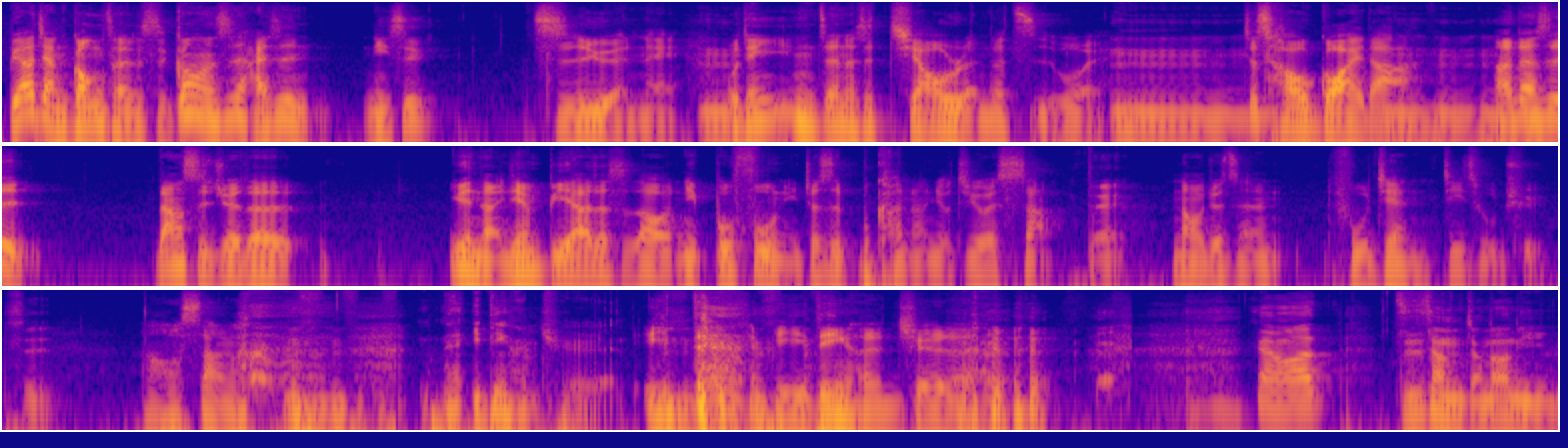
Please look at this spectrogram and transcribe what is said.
不要讲工程师，工程师还是你是职员呢、嗯。我今天应征的是教人的职位，嗯，这超怪的啊。嗯啊，但是当时觉得院长已经逼到这时候，你不付你就是不可能有机会上，对，那我就只能附件寄出去，是，然后上了，那一定很缺人。一定 一定很缺人。干嘛？职场讲到你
